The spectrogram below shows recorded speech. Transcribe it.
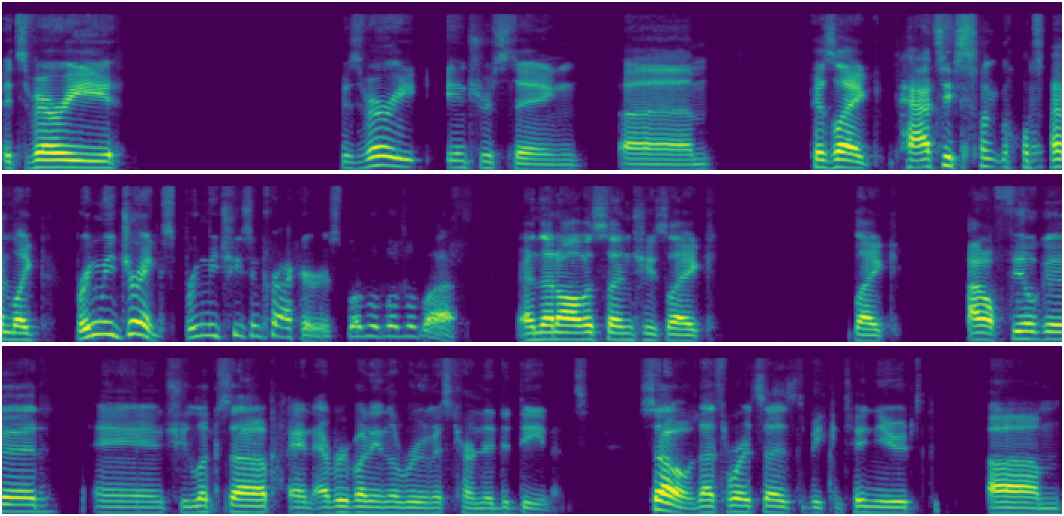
it's very it's very interesting. Um, because like Patsy's like the whole time like bring me drinks, bring me cheese and crackers, blah blah blah blah blah, and then all of a sudden she's like like I don't feel good, and she looks up and everybody in the room is turned into demons. So that's where it says to be continued. Um,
